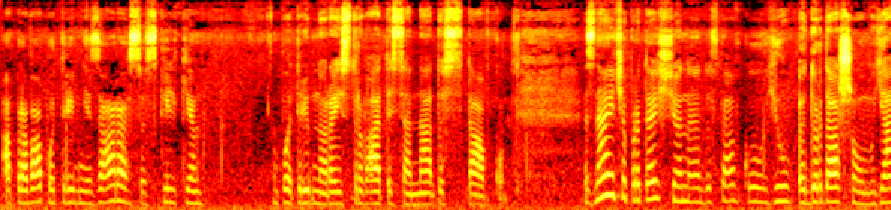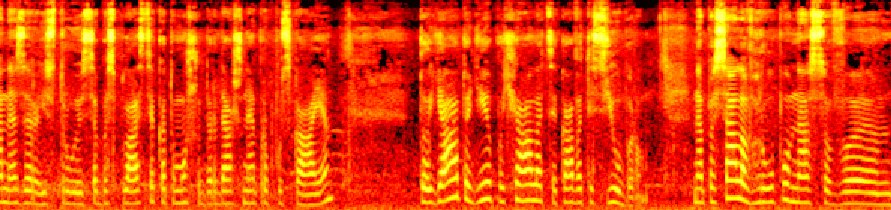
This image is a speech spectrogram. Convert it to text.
А права потрібні зараз, оскільки потрібно реєструватися на доставку. Знаючи про те, що на доставку е, Дордашу я не зареєструюся без пластика, тому що Дордаш не пропускає. То я тоді почала цікавитись Юбером. Написала в групу в нас в е,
